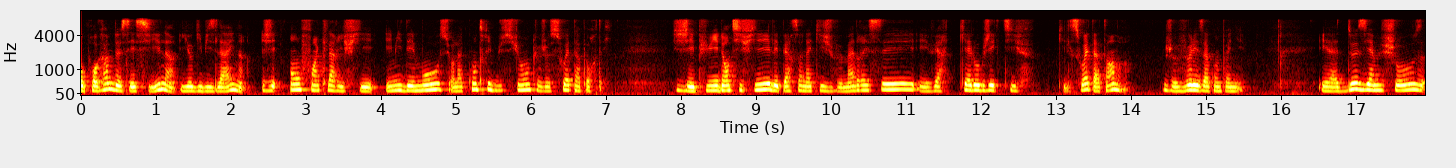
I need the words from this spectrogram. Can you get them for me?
au programme de Cécile, Yogi Bizline, j'ai enfin clarifié et mis des mots sur la contribution que je souhaite apporter. J'ai pu identifier les personnes à qui je veux m'adresser et vers quel objectif qu'ils souhaitent atteindre. Je veux les accompagner. Et la deuxième chose,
